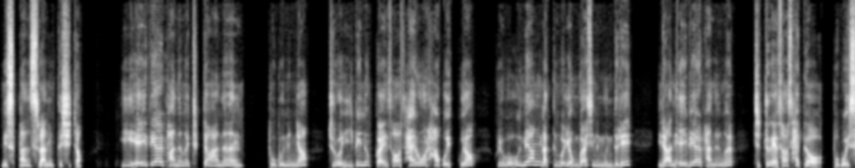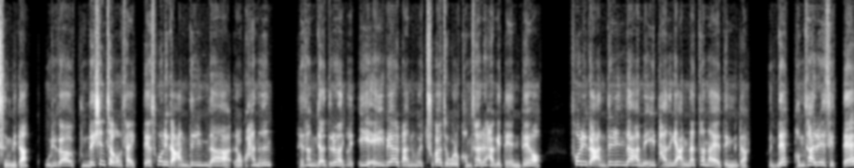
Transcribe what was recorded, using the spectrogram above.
리스판스라는 뜻이죠. 이 ABR 반응을 측정하는 도구는요. 주로 이비인후과에서 사용을 하고 있고요. 그리고 음향 같은 걸 연구하시는 분들이 이러한 ABR 반응을 집중해서 살펴보고 있습니다. 우리가 군대 신체 검사할 때 소리가 안 들린다라고 하는 대상자들은 이 ABR 반응을 추가적으로 검사를 하게 되는데요. 소리가 안 들린다 하면 이 반응이 안 나타나야 됩니다. 근데 검사를 했을 때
